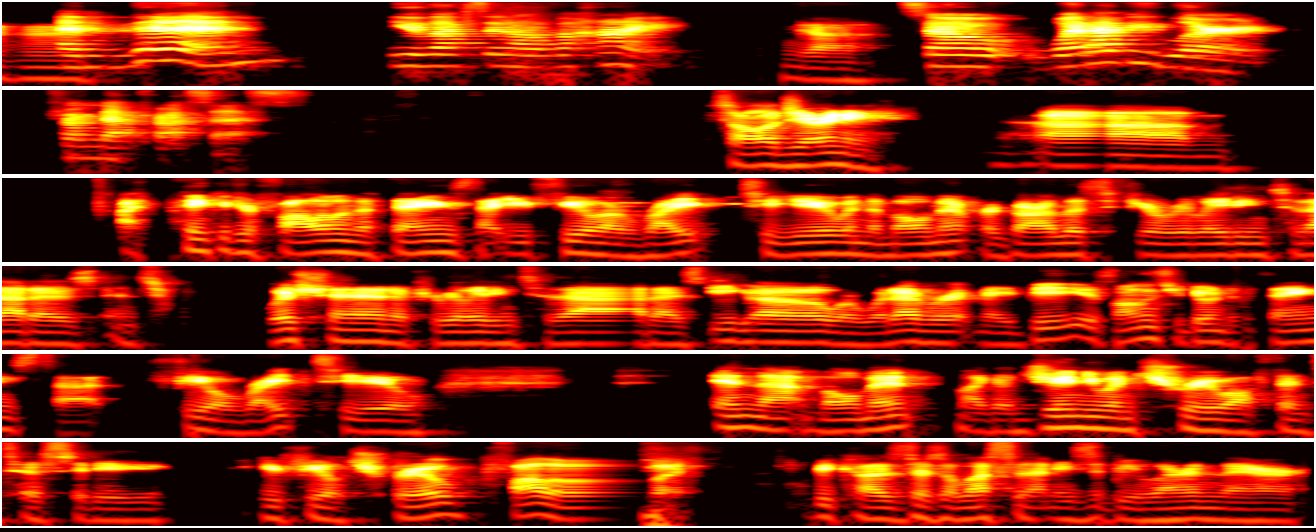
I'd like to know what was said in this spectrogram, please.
mm-hmm. and then you left it all behind. Yeah. So, what have you learned from that process? It's all a journey. Um, I think if you're following the things that you feel are right to you in the moment, regardless if you're relating to that as intuition, if you're relating to that as ego or whatever it may be, as long as you're doing the things that feel right to you in that moment, like a genuine, true authenticity, you feel true, follow it because there's a lesson that needs to be learned there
